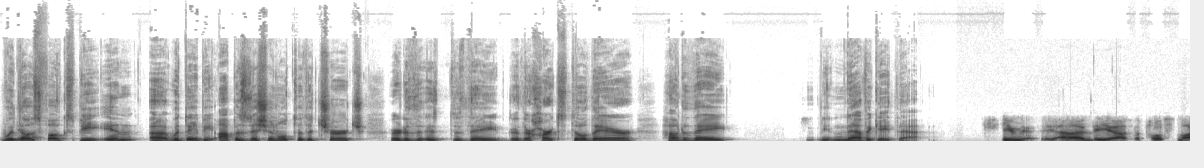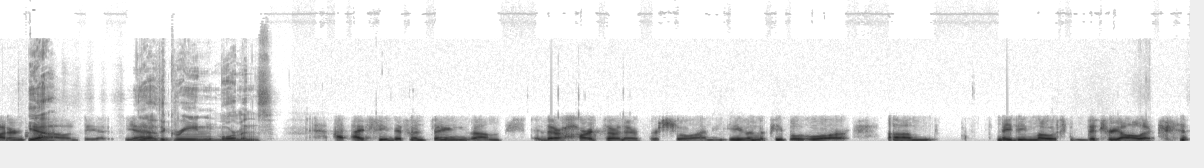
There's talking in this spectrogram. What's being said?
would yeah. those folks be in? Uh, would they be oppositional to the church, or do they, do they are their hearts still there? How do they navigate that? You, uh, the uh, the postmodern Yeah. The, Yeah, yeah, the Green Mormons. I, I see different things. Um, their hearts are there for sure. I mean, even the people who are um, maybe most vitriolic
